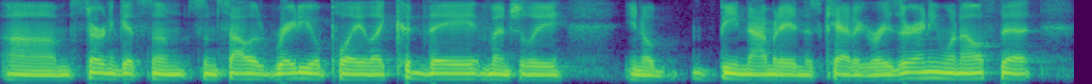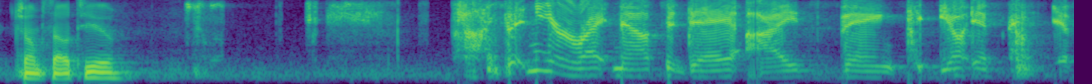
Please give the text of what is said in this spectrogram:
um, starting to get some some solid radio play. Like, could they eventually, you know, be nominated in this category? Is there anyone else that jumps out to you? Sitting here right now today, I think you know if if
